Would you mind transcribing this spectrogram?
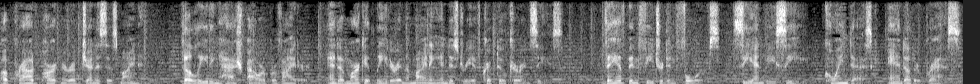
a proud partner of Genesis Mining, the leading hash power provider and a market leader in the mining industry of cryptocurrencies. They have been featured in Forbes, CNBC, Coindesk, and other press.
